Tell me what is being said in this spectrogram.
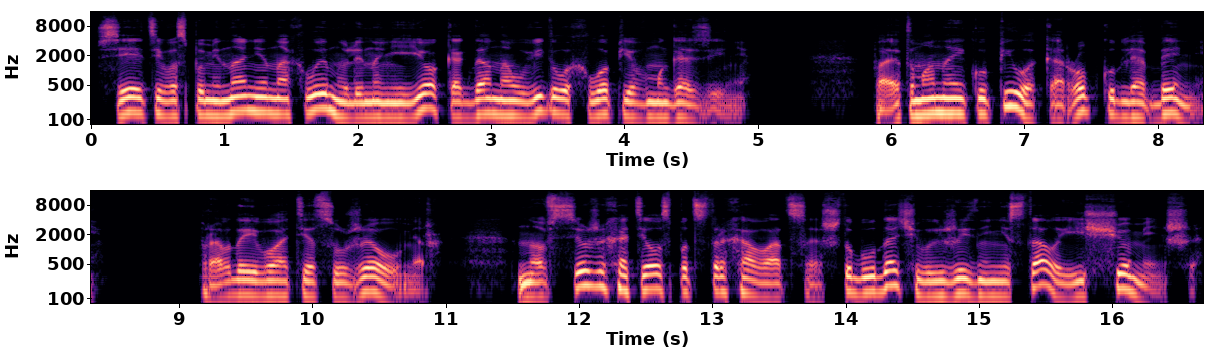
Все эти воспоминания нахлынули на нее, когда она увидела хлопья в магазине. Поэтому она и купила коробку для Бенни. Правда, его отец уже умер. Но все же хотелось подстраховаться, чтобы удачи в их жизни не стало еще меньше.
